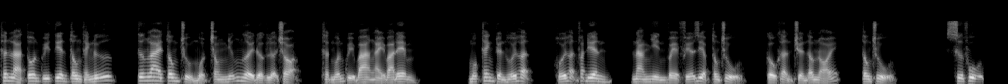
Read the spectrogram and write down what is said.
Thân là tôn quý tiên tông thánh nữ, tương lai tông chủ một trong những người được lựa chọn, thật muốn quỷ ba ngày ba đêm. Một thanh tuyền hối hận hối hận phát điên, nàng nhìn về phía diệp tông chủ, cầu khẩn truyền âm nói, tông chủ, sư phụ,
